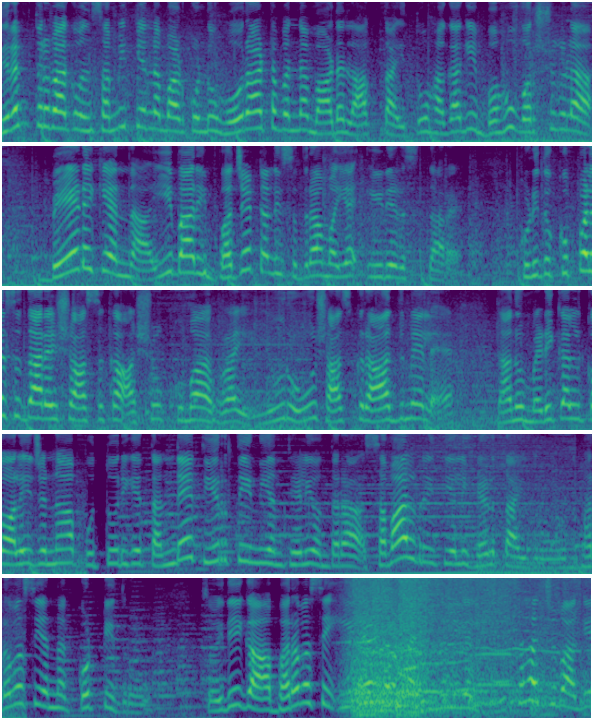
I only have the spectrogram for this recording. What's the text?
ನಿರಂತರವಾಗಿ ಒಂದು ಸಮಿತಿಯನ್ನ ಮಾಡಿಕೊಂಡು ಹೋರಾಟವನ್ನ ಮಾಡಲಾಗ್ತಾ ಇತ್ತು. ಹಾಗಾಗಿ ಬಹು ವರ್ಷಗಳ ಬೇಡಿಕೆಯನ್ನ ಈ ಬಾರಿ ಬಜೆಟ್ ಅಲ್ಲಿ ಸಿದ್ದರಾಮಯ್ಯ ಈಡೇರಿಸಿದ್ದಾರೆ. ಕುಣಿದು ಕುಪ್ಪಳಿಸಿದ್ದಾರೆ ಶಾಸಕ ಅಶೋಕ್ ಕುಮಾರ್ ರೈ. ಇವರು ಶಾಸಕರಾದ ಮೇಲೆ ನಾನು ಮೆಡಿಕಲ್ ಕಾಲೇಜನ್ನ ಪುತ್ತೂರಿಗೆ ತಂದೇ ತೀರ್ತೀನಿ ಅಂತ ಹೇಳಿ ಒಂಥರ ಸವಾಲ್ ರೀತಿಯಲ್ಲಿ ಹೇಳ್ತಾ ಇದ್ರು. ಭರವಸೆಯನ್ನ ಕೊಟ್ಟಿದ್ರು. ಸೊ ಇದೀಗ ಭರವಸೆ ಈಡೇರಿದ ಹಿನ್ನೆಲೆಯಲ್ಲಿ ಸಹಜವಾಗಿ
